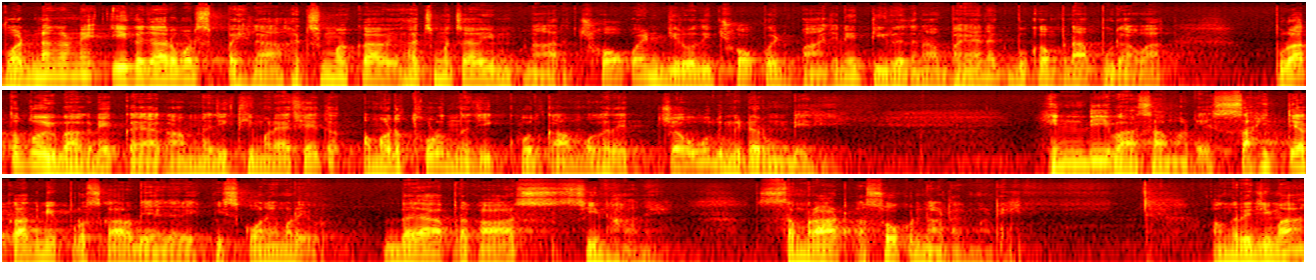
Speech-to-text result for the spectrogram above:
વડનગરને એક હજાર વર્ષ પહેલાં હચમકાવી હચમચાવી મૂકનાર છ પોઈન્ટ જીરોથી છ પોઈન્ટ પાંચની તીવ્રતાના ભયાનક ભૂકંપના પુરાવા પુરાતત્વ વિભાગને કયા ગામ નજીકથી મળ્યા છે તો અમરથોડ નજીક ખોદકામ વખતે ચૌદ મીટર ઊંડેથી. હિન્દી ભાષા માટે સાહિત્ય અકાદમી પુરસ્કાર બે હજાર એકવીસ કોને મળ્યો? દયા પ્રકાશ સિન્હાને. સમ્રાટ અશોક નાટક માટે. અંગ્રેજીમાં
